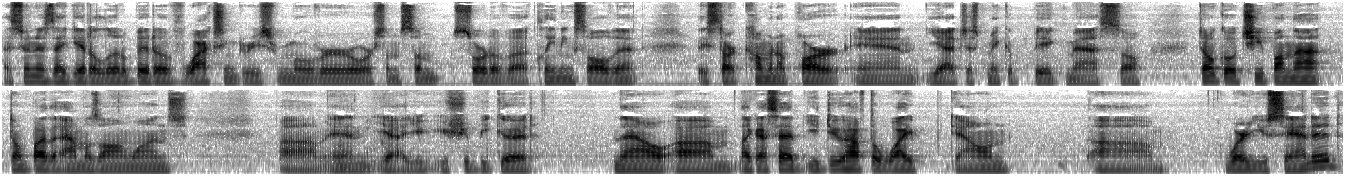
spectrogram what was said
As soon as they get a little bit of wax and grease remover or some some sort of a cleaning solvent, they start coming apart and yeah, just make a big mess. So don't go cheap on that. Don't buy the Amazon ones. Um, and yeah, you, you should be good. Now, um, like I said, you do have to wipe down um, where you sanded.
